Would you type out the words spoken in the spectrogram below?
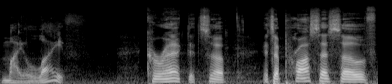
my life. Correct. It's a, it's a process of,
